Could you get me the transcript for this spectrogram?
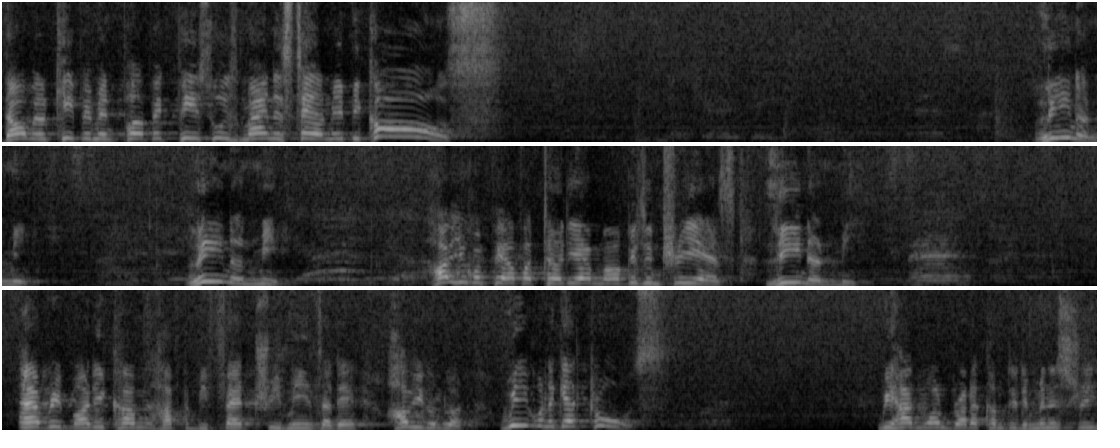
Thou will keep him in perfect peace whose mind is stayed on me because lean on me. Lean on me. How are you going to pay off a 30 year mortgage in three years? Lean on me. Everybody comes, have to be fed three meals a day. How are you going to do it? We're going to get close. We had one brother come to the ministry.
